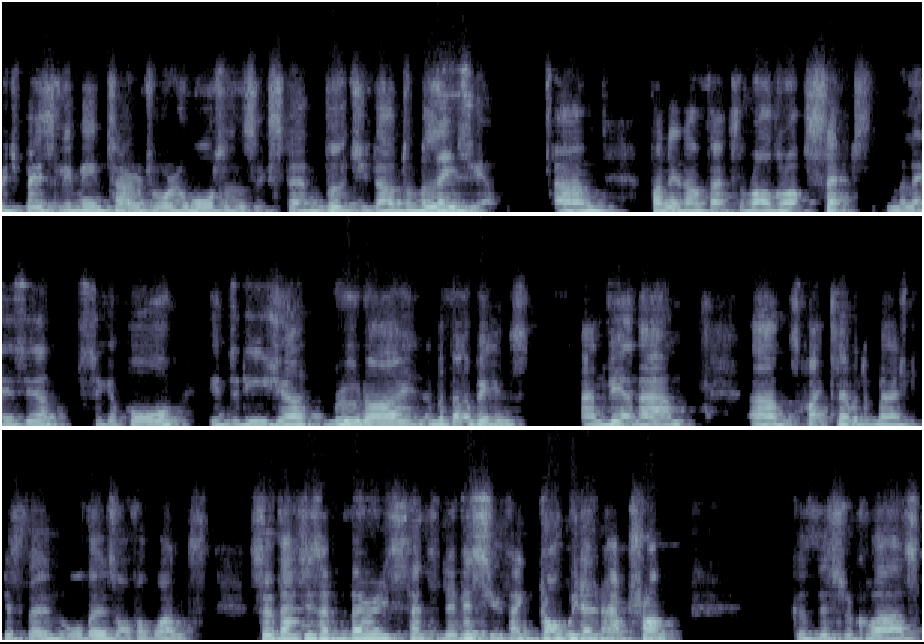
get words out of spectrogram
which basically mean territorial waters extend virtually down to Malaysia. Um, funny enough, that's rather upset Malaysia, Singapore, Indonesia, Brunei, and the Philippines, and Vietnam. Um, it's quite clever to manage to piss those, all those off at once. So that is a very sensitive issue. Thank God we don't have Trump, because this requires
